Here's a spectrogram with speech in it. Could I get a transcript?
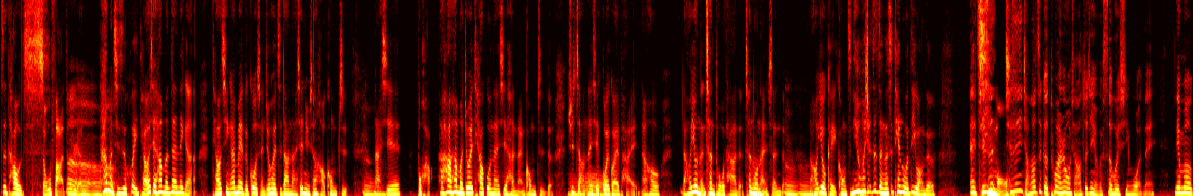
这套手法的人，嗯嗯嗯、他们其实会挑，而且他们在那个调情暧昧的过程，就会知道哪些女生好控制，嗯、哪些不好。哈哈，他们就会跳过那些很难控制的，去找那些乖乖牌，然后然后又能衬托他的，衬托男生的，嗯嗯、然后又可以控制。你有没有觉得这整个是天罗地网的？哎，其实其实你讲到这个，突然让我想到最近有个社会新闻呢、欸。你有没有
